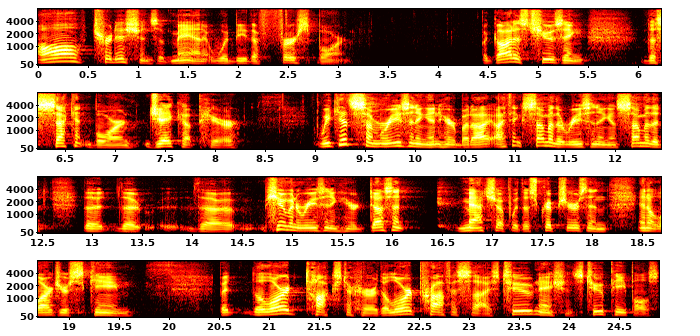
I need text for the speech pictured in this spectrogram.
all traditions of man, it would be the firstborn. But God is choosing the secondborn, Jacob, here. We get some reasoning in here, but I, I think some of the reasoning and some of the, the, the, the human reasoning here doesn't match up with the scriptures and in a larger scheme. But the Lord talks to her. The Lord prophesies two nations, two peoples.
